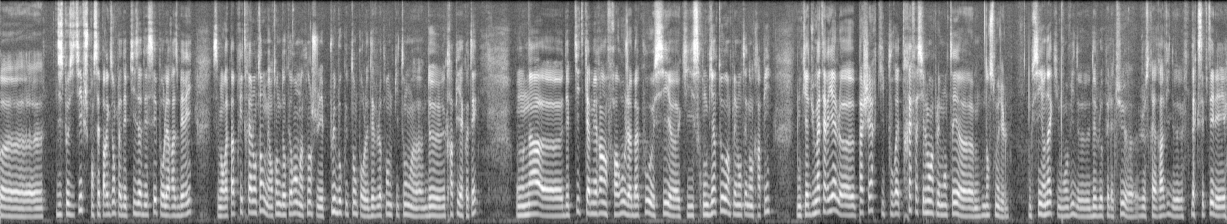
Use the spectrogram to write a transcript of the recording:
euh, dispositifs, je pensais par exemple à des petits ADC pour les Raspberry, ça m'aurait pas pris très longtemps, mais en tant que doctorant maintenant je n'ai plus beaucoup de temps pour le développement de Python de, Crappy à côté. On a des petites caméras infrarouges à bas coût aussi qui seront bientôt implémentées dans Crappy. Donc il y a du matériel pas cher qui pourrait être très facilement implémenté dans ce module. Donc s'il y en a qui ont envie de développer là-dessus, je serais ravi d'accepter les,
